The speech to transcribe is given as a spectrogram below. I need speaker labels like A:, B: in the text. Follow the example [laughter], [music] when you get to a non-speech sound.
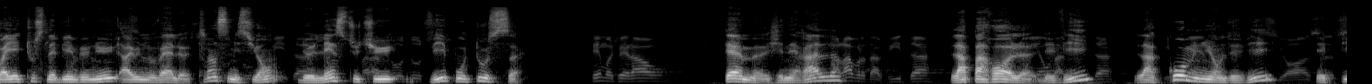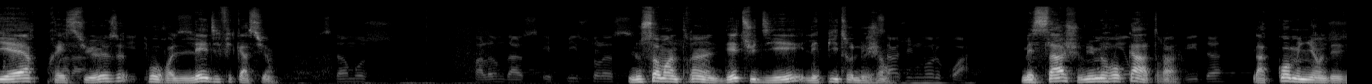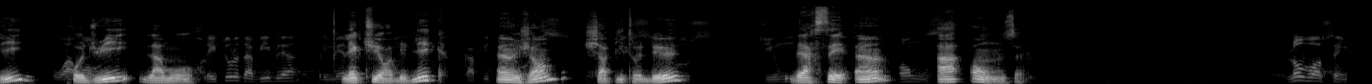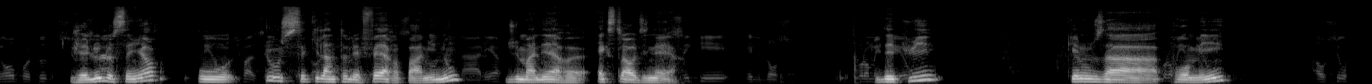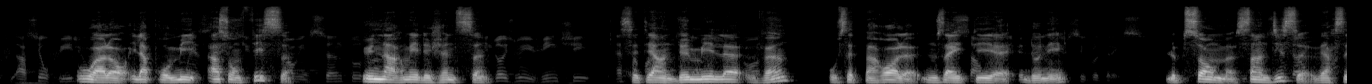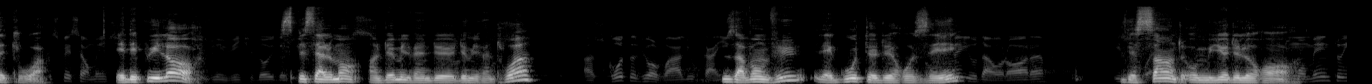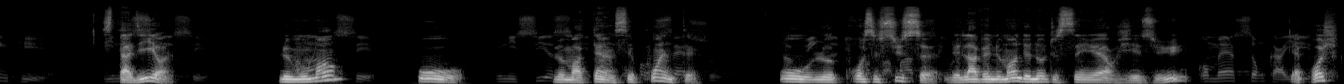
A: Soyez tous les bienvenus à une nouvelle transmission de l'Institut Vie pour tous. Thème général, la parole de vie, la communion de vie et pierres précieuses pour l'édification. Nous sommes en train d'étudier l'épître de Jean. Message numéro 4. La communion de vie produit l'amour. Lecture biblique 1 Jean chapitre 2 versets 1 à 11. Je loue le Seigneur pour tout ce qu'il est en train de faire parmi nous d'une manière extraordinaire. Depuis qu'il nous a promis, ou alors il a promis à son fils une armée de jeunes saints. C'était en 2020 où cette parole nous a été donnée. Le psaume 110, verset 3. Et depuis lors, spécialement en 2022-2023, nous avons vu les gouttes de rosée descendre au milieu de l'aurore, c'est-à-dire le moment où le matin se pointe, où le processus de l'avènement de notre Seigneur Jésus est proche,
